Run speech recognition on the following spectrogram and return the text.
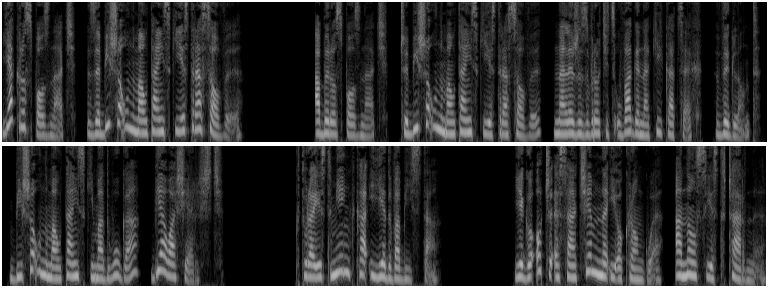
Jak rozpoznać, że Bishoun małtański jest rasowy? Aby rozpoznać, czy Bishoun małtański jest rasowy, należy zwrócić uwagę na kilka cech. Wygląd. Bishoun małtański ma długa, biała sierść, która jest miękka i jedwabista. Jego oczy esa ciemne i okrągłe, a nos jest czarny.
